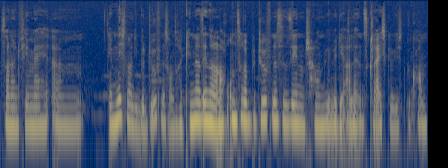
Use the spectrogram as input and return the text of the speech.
sondern vielmehr ähm, eben nicht nur die Bedürfnisse unserer Kinder sehen, sondern auch unsere Bedürfnisse sehen und schauen, wie wir die alle ins Gleichgewicht bekommen.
